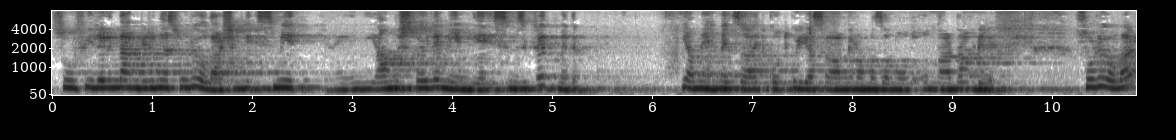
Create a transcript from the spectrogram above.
sufilerinden birine soruyorlar. Şimdi ismi yanlış söylemeyeyim diye isim zikretmedim. Ya Mehmet Zahid Kotku ya Sami Ramazanoğlu onlardan biri. Soruyorlar.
